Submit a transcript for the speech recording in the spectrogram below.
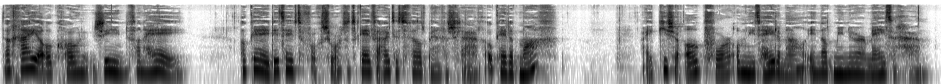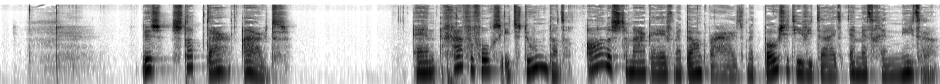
dan ga je ook gewoon zien van hé, hey, oké, dit heeft ervoor gezorgd dat ik even uit het veld ben geslagen. Oké, dat mag. Maar ik kies er ook voor om niet helemaal in dat mineur mee te gaan. Dus stap daaruit. En ga vervolgens iets doen dat alles te maken heeft met dankbaarheid, met positiviteit en met genieten.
